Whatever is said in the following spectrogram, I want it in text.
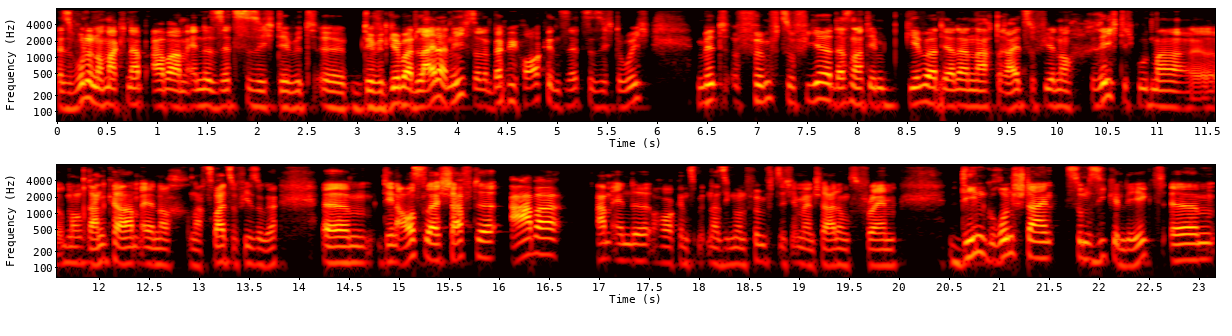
Es wurde nochmal knapp, aber am Ende setzte sich David, äh, David Gilbert leider nicht, sondern Barry Hawkins setzte sich durch mit 5 zu 4. Das nachdem Gilbert ja dann nach 3 zu 4 noch richtig gut mal äh, noch rankam, äh, noch nach 2 zu 4 sogar, ähm, den Ausgleich schaffte. Aber am Ende Hawkins mit einer 57 im Entscheidungsframe den Grundstein zum Sieg gelegt. Ähm,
